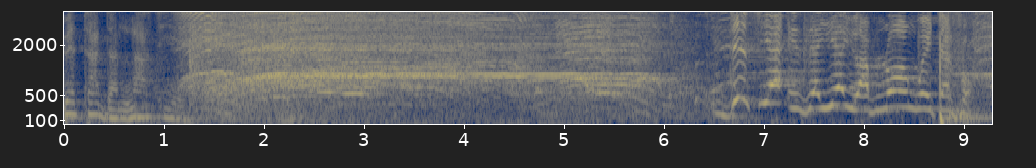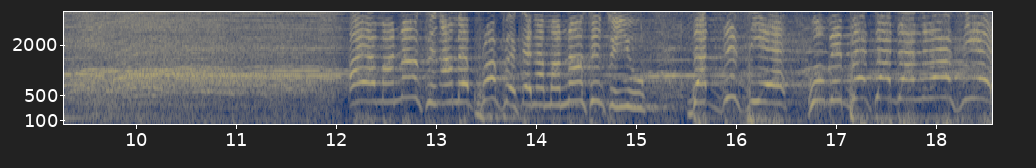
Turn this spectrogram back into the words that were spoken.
better than last year. This year is the year you have long waited for. I am announcing, I'm a prophet, and I'm announcing to you that this year will be better than last year.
